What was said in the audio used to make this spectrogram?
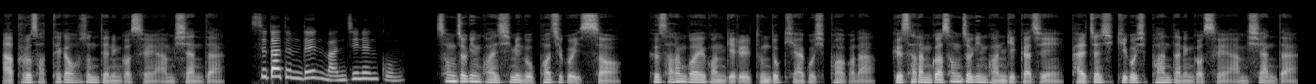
앞으로 사태가 호전되는 것을 암시한다. 쓰다듬듯 만지는 꿈. 성적인 관심이 높아지고 있어 그 사람과의 관계를 돈독히 하고 싶어 하거나 그 사람과 성적인 관계까지 발전시키고 싶어 한다는 것을 암시한다.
